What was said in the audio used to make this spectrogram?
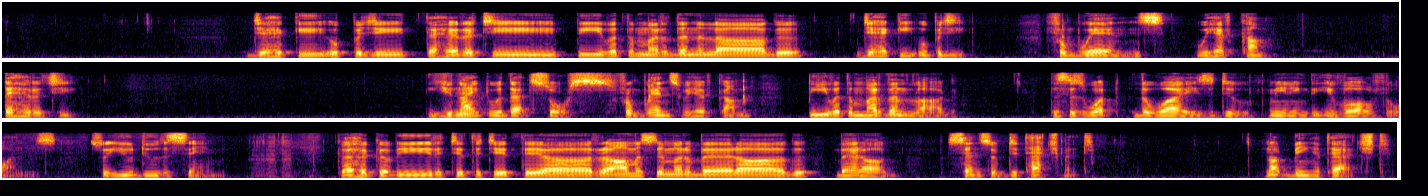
Jehki upji tehrachi pivat mardan lag. Jehki upji, from whence we have come. Tehrachi. Unite with that source from whence we have come Pivat Mardan Lag. This is what the wise do, meaning the evolved ones. So you do the same. कह कबीर चित चित्या Ram Simar Bairag Bairag sense of detachment not being attached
